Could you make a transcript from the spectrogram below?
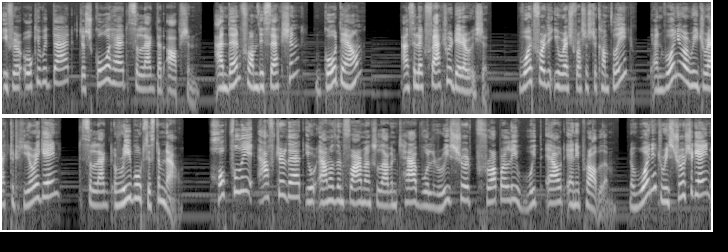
If you're okay with that, just go ahead, select that option. And then from this section, go down and select Factory Data Reset. Wait for the erase process to complete, and when you are redirected here again, select Reboot System Now. Hopefully, after that, your Amazon Fire Max 11 tab will restart properly without any problem. Now, when it restarts again,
